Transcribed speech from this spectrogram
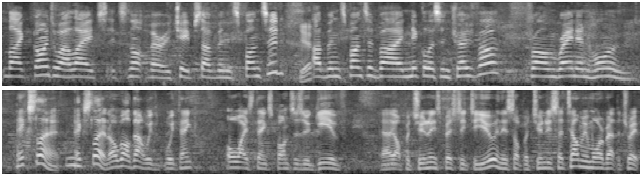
like going to LA, it's, it's not very cheap. So I've been sponsored. Yeah. I've been sponsored by Nicholas and Trezva from Raine and Horne. Excellent, excellent. Oh, well done. We, we thank always thank sponsors who give uh, the opportunity, especially to you in this opportunity. So tell me more about the trip.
